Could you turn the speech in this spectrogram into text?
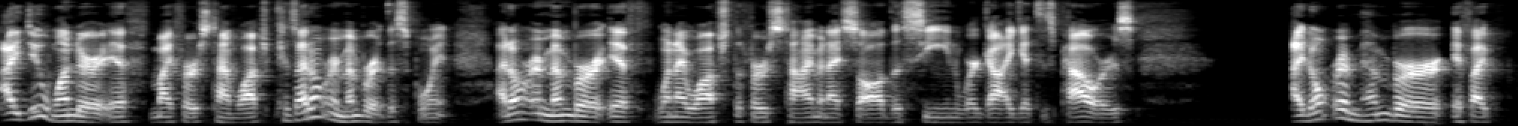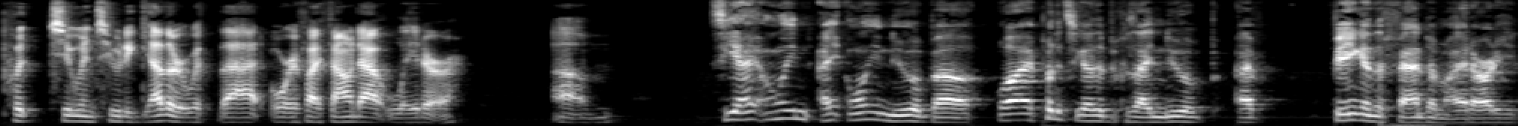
I do wonder if my first time watch because I don't remember at this point. I don't remember if when I watched the first time and I saw the scene where Guy gets his powers. I don't remember if I put two and two together with that or if I found out later. Um, See, I only I only knew about well, I put it together because I knew I being in the fandom, I had already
